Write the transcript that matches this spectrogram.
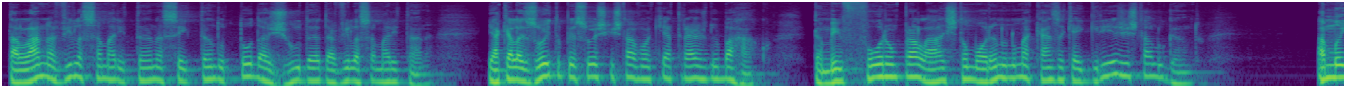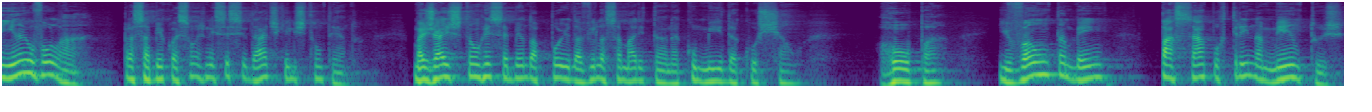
Está lá na Vila Samaritana, aceitando toda a ajuda da Vila Samaritana. E aquelas oito pessoas que estavam aqui atrás do barraco também foram para lá, estão morando numa casa que a igreja está alugando. Amanhã eu vou lá para saber quais são as necessidades que eles estão tendo. Mas já estão recebendo apoio da Vila Samaritana, comida, colchão, roupa, e vão também passar por treinamentos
